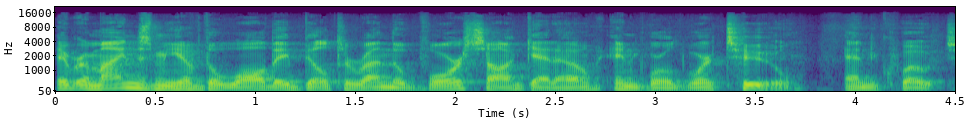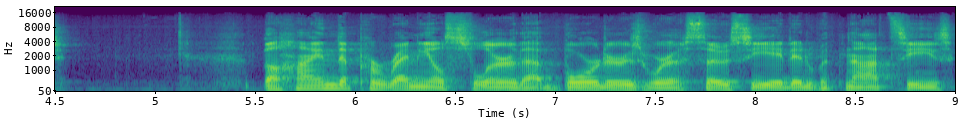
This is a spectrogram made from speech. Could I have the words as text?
It reminds me of the wall they built around the Warsaw Ghetto in World War II. End quote. Behind the perennial slur that borders were associated with Nazis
